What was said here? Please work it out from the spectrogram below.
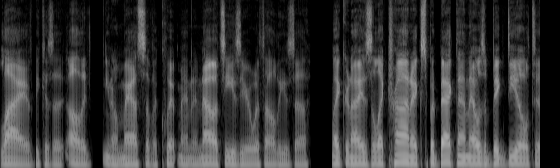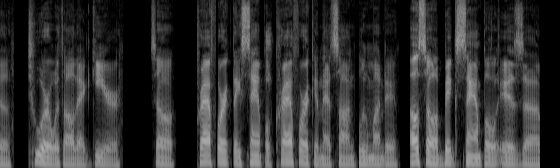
live because of all the you know massive equipment, and now it's easier with all these uh, micronized electronics. But back then, that was a big deal to tour with all that gear. So Kraftwerk, they sampled Kraftwerk in that song Blue Monday. Also, a big sample is uh,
